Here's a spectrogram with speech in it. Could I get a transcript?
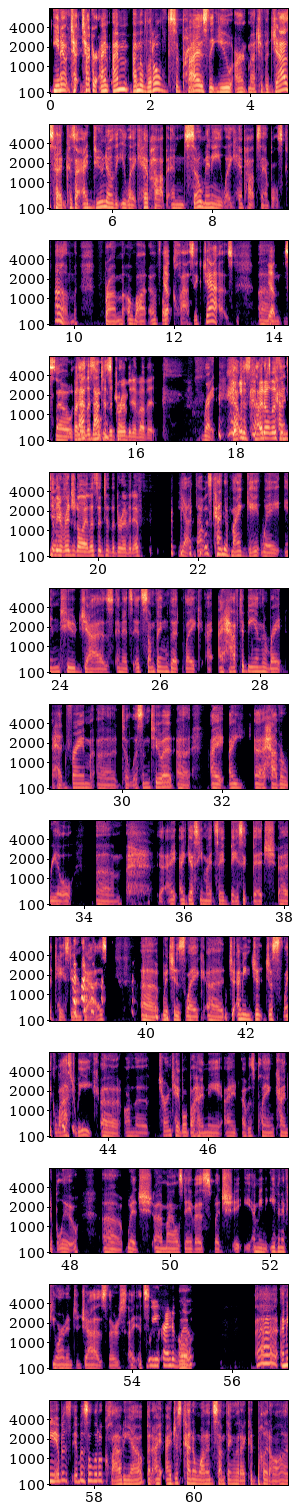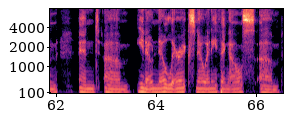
You know, T- Tucker, I'm I'm I'm a little surprised that you aren't much of a jazz head because I, I do know that you like hip hop, and so many like hip hop samples come from a lot of like Yep. classic jazz. Um, Yep. So, But I listen that to the derivative of it. right. That was. That I don't listen to the original. I listen to the derivative. Yeah that was kind of my gateway into jazz and it's it's something that like i, I have to be in the right head frame uh to listen to it uh i i uh, have a real um I, I guess you might say basic bitch uh taste in jazz uh which is like uh j- i mean j- just like last week uh on the turntable behind me i i was playing kind of blue uh, which uh, Miles Davis, which I- I mean, even if you aren't into jazz, there's I- it's. Were you kind of blue? Oh. Uh, I mean, it was it was a little cloudy out, but I I just kind of wanted something that I could put on, and um, you know, no lyrics, no anything else, um,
